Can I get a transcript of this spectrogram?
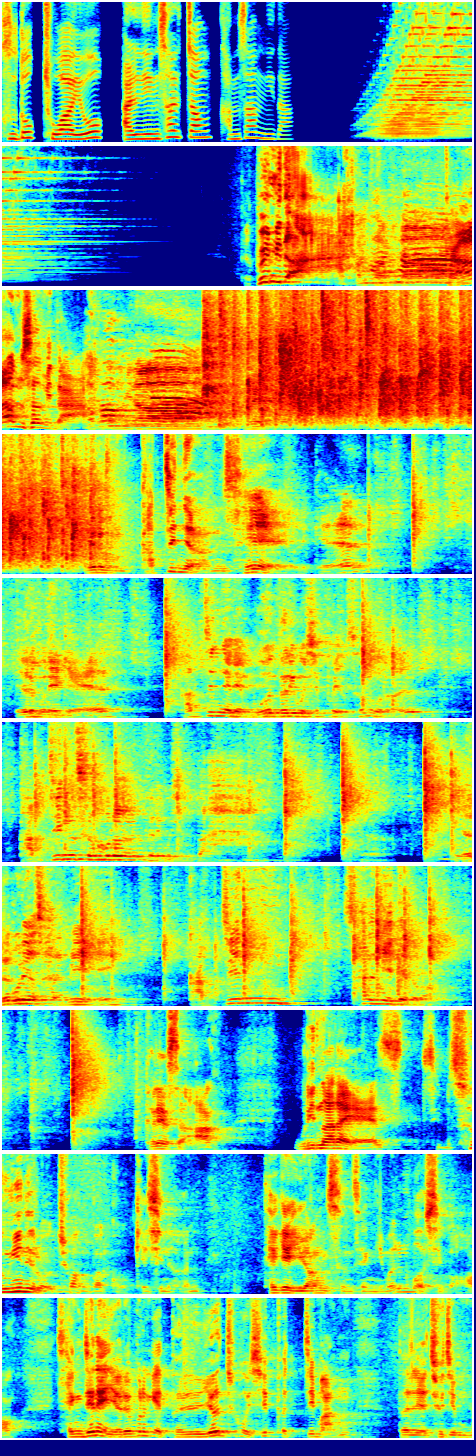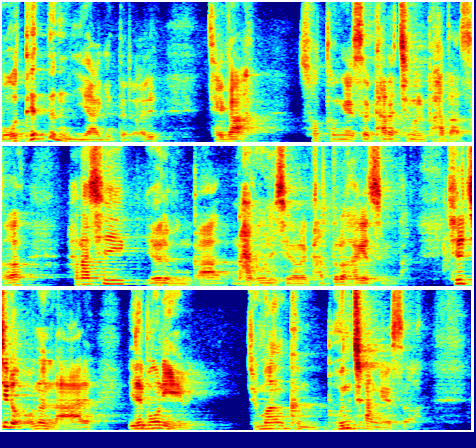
구독, 좋아요, 알림 설정 감사합니다. 보입니다. 감사합니다. 감사합니다. 감사합니다. 네. 여러분 갑진년 새해 이렇게 여러분에게 갑진년에 뭐 드리고 싶어요? 선물을 갑진 선물을 드리고 싶다. 어, 여러분의 삶이 값진 삶이 되도록 그래서 우리나라에 지금 성인으로 추앙받고 계시는 태계 유황 선생님을 모시고 생전에 여러분에게 들려주고 싶었지만 들려주지 못했던 이야기들을 제가 소통해서 가르침을 받아서 하나씩 여러분과 나누는 시간을 갖도록 하겠습니다. 실제로 오늘날 일본이 저만큼 번창해서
